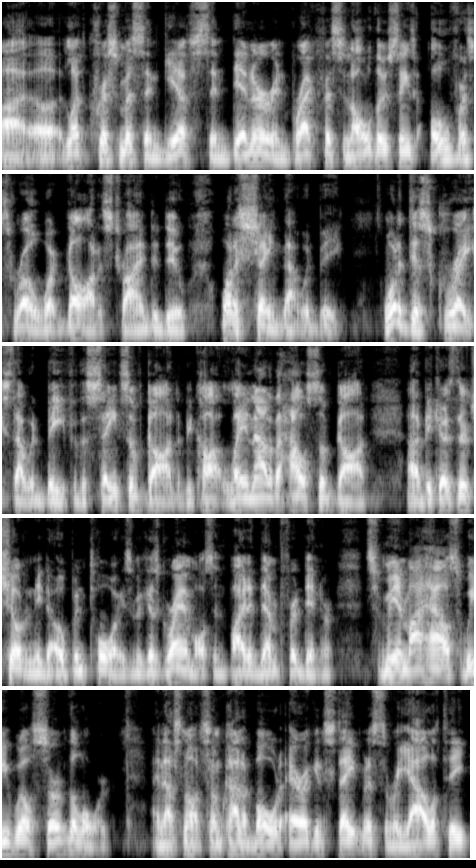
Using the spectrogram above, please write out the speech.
uh, uh, let Christmas and gifts and dinner and breakfast and all those things overthrow what God is trying to do. What a shame that would be. What a disgrace that would be for the saints of God to be caught laying out of the house of God uh, because their children need to open toys because grandma's invited them for dinner. It's for me and my house, we will serve the Lord. And that's not some kind of bold, arrogant statement. It's the reality.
